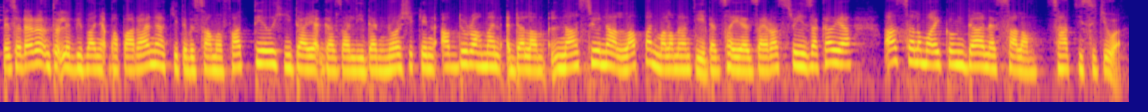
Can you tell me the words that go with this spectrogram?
Baik saudara, untuk lebih banyak paparan, kita bersama Fatil Hidayat Ghazali dan Nur Syikin Abdul Rahman dalam Nasional 8 malam nanti. Dan saya Zaira Sri Zakaria. Assalamualaikum dan salam sehati sejiwa.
